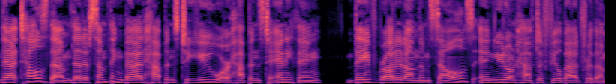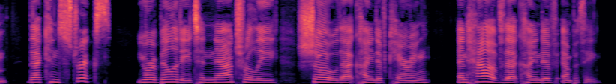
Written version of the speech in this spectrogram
that tells them that if something bad happens to you or happens to anything, they've brought it on themselves and you don't have to feel bad for them. That constricts your ability to naturally show that kind of caring and have that kind of empathy.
